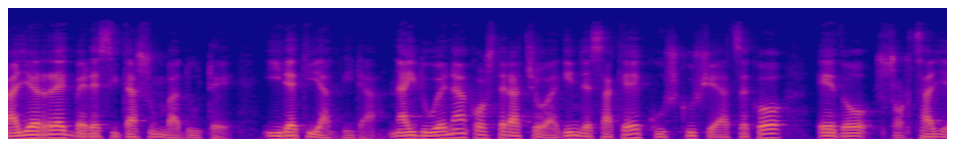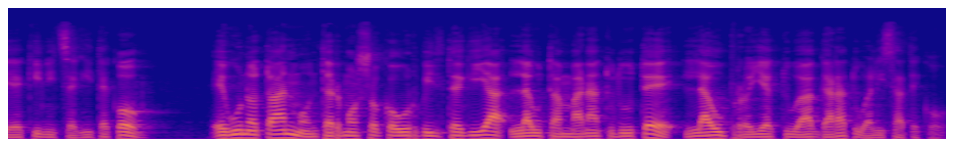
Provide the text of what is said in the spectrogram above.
Tailerrek berezitasun bat dute, irekiak dira, nahi duena kosteratxoa egin dezake kuskuseatzeko edo sortzaileekin hitz egiteko. Egunotan Montermosoko hurbiltegia lautan banatu dute lau proiektua garatu alizateko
